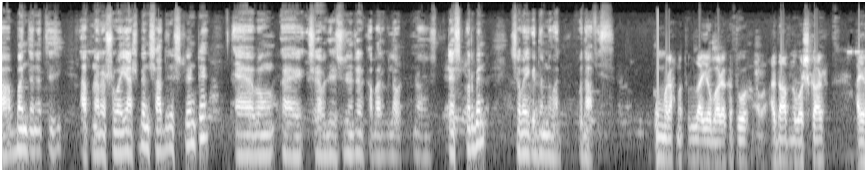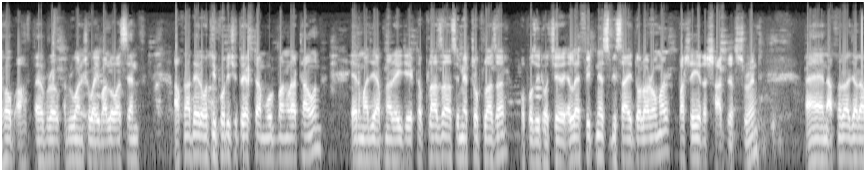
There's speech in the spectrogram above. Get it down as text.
আহ্বান জানাচ্ছি আপনারা সবাই আসবেন স্বাদ রেস্টুরেন্টে, এবং স্বাদ রেস্টুরেন্টের খাবারগুলো টেস্ট করবেন। সবাইকে ধন্যবাদ। খুদা হাফিজ। রহমতুল্লাহ বারাকাতু আদাব, নমস্কার। আই হোপ এভরিওয়ান সবাই ভালো আছেন। আপনাদের অতি পরিচিত একটা মুখ বাংলা টাউন এর মাঝে আপনার এই যে একটা প্লাজা আছে মেট্রো প্লাজার অপোজিট হচ্ছে এল ফিটনেস বিসাইড ডলারোমার পাশেই এটা স্বাদ রেস্টুরেন্ট অ্যান্ড আপনারা যারা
